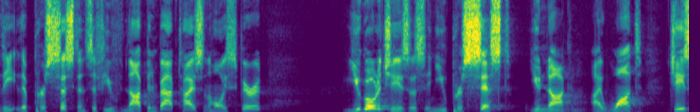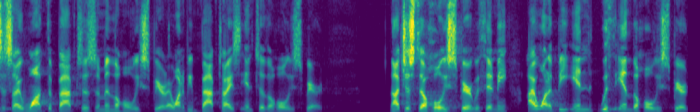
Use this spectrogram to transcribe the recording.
the, the persistence. If you've not been baptized in the Holy Spirit, you go to Jesus and you persist. You knock. I want, Jesus, I want the baptism in the Holy Spirit. I want to be baptized into the Holy Spirit. Not just the Holy Spirit within me, I want to be in within the Holy Spirit,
